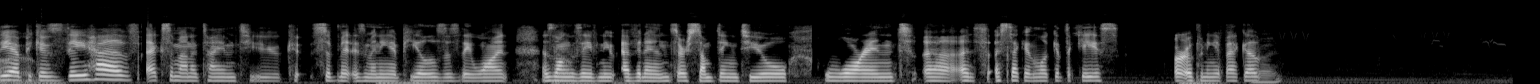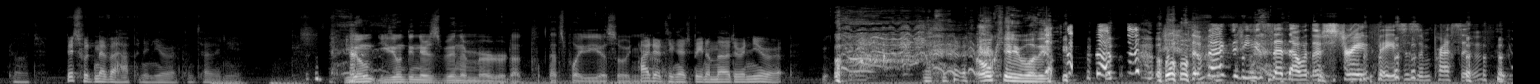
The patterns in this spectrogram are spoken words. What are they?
Yeah, Uh, because they have X amount of time to c- submit as many appeals as they want, as long as they have new evidence or something to warrant uh, a, a second look at the case or opening it back up. Right. God. This would never happen in Europe, I'm telling you. you don't you don't think there's been a murder that that's played ESO in Europe? I don't think there's been a murder in Europe. okay, buddy. the fact that he said that with a straight face is impressive.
